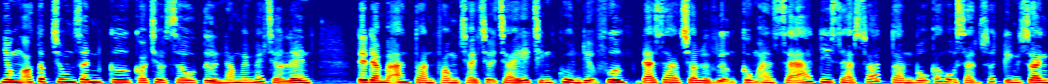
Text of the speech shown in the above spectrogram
nhiều ngõ tập trung dân cư có chiều sâu từ 50 mét trở lên. Để đảm bảo an toàn phòng cháy chữa cháy, chính quyền địa phương đã giao cho lực lượng công an xã đi giả soát toàn bộ các hộ sản xuất kinh doanh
